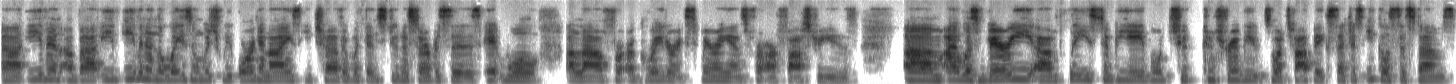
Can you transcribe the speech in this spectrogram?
uh, even about even in the ways in which we organize each other within student services, it will allow for a greater experience for our foster youth. Um, I was very um, pleased to be able to contribute to a topic such as ecosystems.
